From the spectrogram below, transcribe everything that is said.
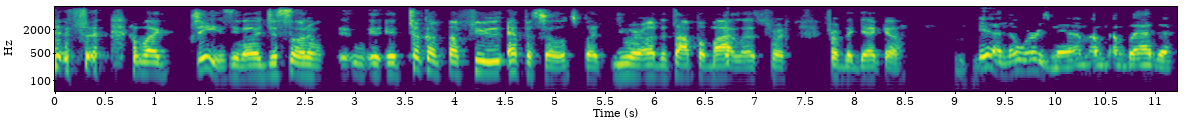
it's, I'm like, geez, you know, it just sort of it, it took a, a, few episodes, but you were on the top of my list for from the get go. Mm-hmm. Yeah, no worries, man. I'm, I'm I'm glad to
